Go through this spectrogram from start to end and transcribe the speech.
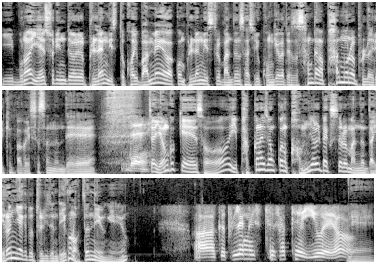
이 문화예술인들 블랙리스트 거의 만 명에 가까운 블랙리스트를 만든 사실이 공개가 돼서 상당한 파문을 불러일으킨 바가 있었었는데 네. 자, 연극계에서 이 박근혜 정권 검열 백서를 만든다 이런 이야기도 들리던데 이건 어떤 내용이에요? 아, 그 블랙리스트 사태 이후에요. 네.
